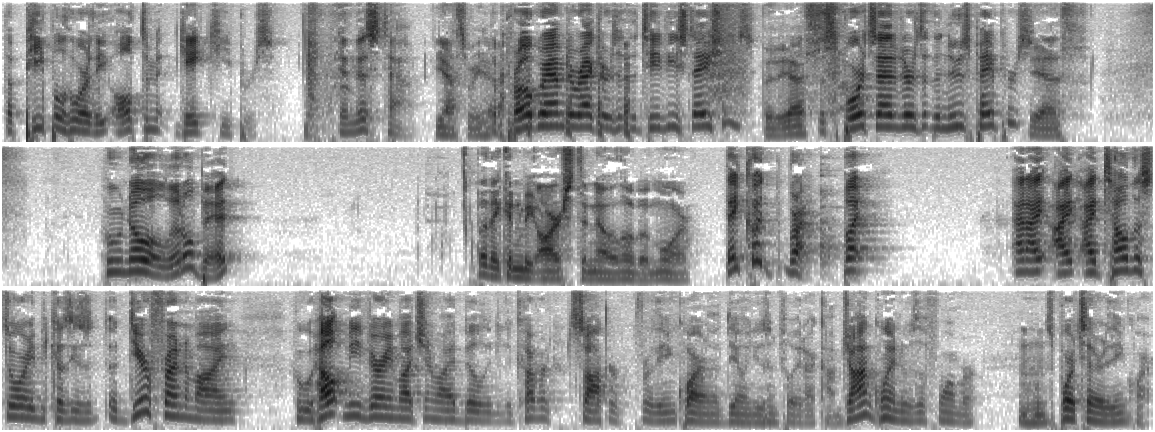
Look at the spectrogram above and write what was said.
the people who are the ultimate gatekeepers in this town. yes, we have. The program directors at the TV stations, But the sports editors at the newspapers, yes. who know a little bit. But they couldn't be arsed to know a little bit more. They could right, but and I, I, I tell the story because he's a dear friend of mine who helped me very much in my ability to cover soccer for the Inquirer and the Daily News and Philly.com. John Quinn, who's the former mm-hmm. sports editor of the Inquirer.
